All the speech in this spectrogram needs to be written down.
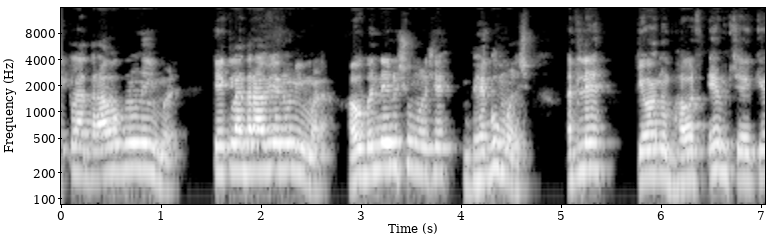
એકલા દ્રાવકનું નહીં મળે. એકલા દ્રાવ્યનું નહીં મળે. હવે બંનેનું શું મળશે? ભેગું મળશે. એટલે કહેવાનો ભાવ એમ છે કે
